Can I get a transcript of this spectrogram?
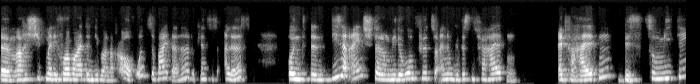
Ähm, ach, ich schiebe mir die Vorbereitung lieber noch auf und so weiter. Ne? Du kennst das alles. Und äh, diese Einstellung wiederum führt zu einem gewissen Verhalten. Ein Verhalten bis zum Meeting,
